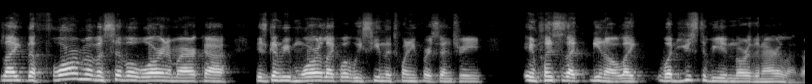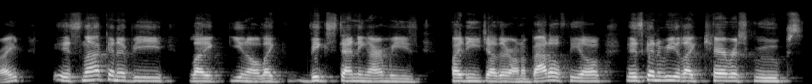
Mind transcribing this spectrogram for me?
like the form of a civil war in America is going to be more like what we see in the 21st century in places like you know like what used to be in northern ireland right it's not going to be like you know like big standing armies fighting each other on a battlefield. It's going to be like terrorist groups.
